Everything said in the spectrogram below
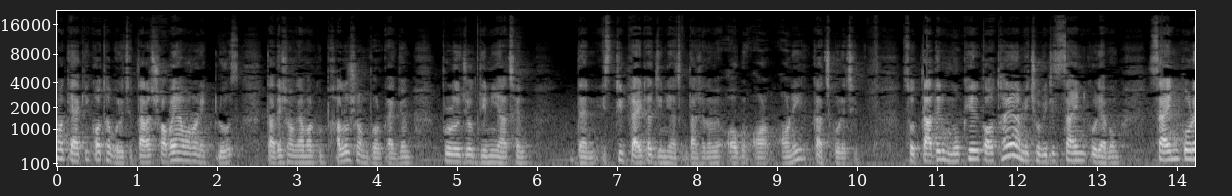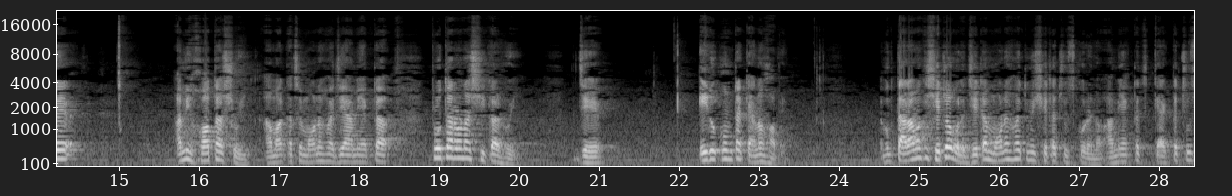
আমাকে একই কথা বলেছে, তারা সবাই আমার অনেক ক্লোজ তাদের সঙ্গে আমার খুব ভালো সম্পর্ক। একজন প্রযোজক যিনি আছেন দেন স্ক্রিপ্ট রাইটার যিনি আছেন, তার সাথে আমি অনেক কাজ করেছি। সো তাদের মুখের কথায় আমি ছবিটি সাইন করি এবং সাইন করে আমি হতাশ হই। আমার কাছে মনে হয় যে আমি একটা প্রতারণার শিকার হই যে এইরকমটা কেন হবে। এবং তারা আমাকে সেটাও বলে, যেটা মনে হয় তুমি সেটা চুজ করে নাও। আমি একটা ক্যারেক্টার চুজ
